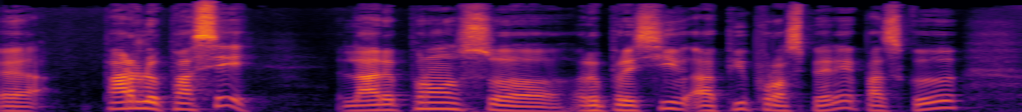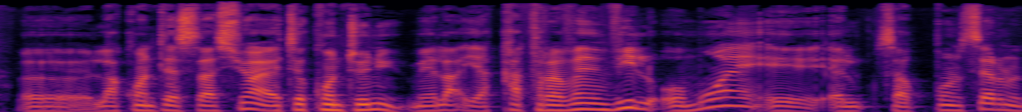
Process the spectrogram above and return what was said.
euh, par le passé, la réponse euh, répressive a pu prospérer parce que euh, la contestation a été contenue. Mais là, il y a 80 villes au moins et ça concerne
